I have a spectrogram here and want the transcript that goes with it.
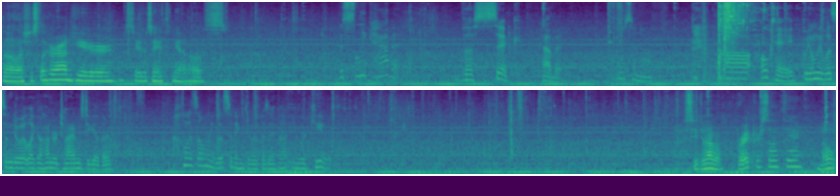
So let's just look around here, see if there's anything else. The sleek habit. The sick habit. Close enough. Uh, okay. We only listened to it like a hundred times together. I was only listening to it because I thought you were cute. See, do I have a brick or something? Nope.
